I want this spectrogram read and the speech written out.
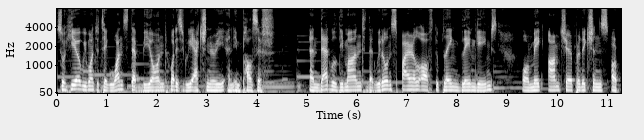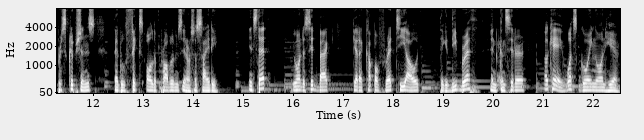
So, here we want to take one step beyond what is reactionary and impulsive. And that will demand that we don't spiral off to playing blame games or make armchair predictions or prescriptions that will fix all the problems in our society. Instead, we want to sit back, get a cup of red tea out, take a deep breath, and consider okay, what's going on here?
